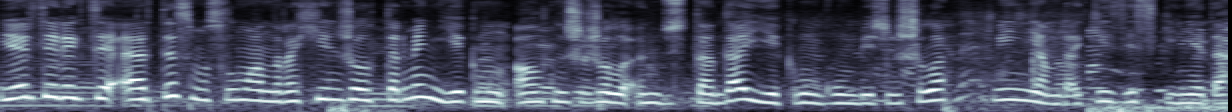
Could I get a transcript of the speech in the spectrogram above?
ертеректе әртіс мұсылман рахинжылықтармен 2006 жылы үндістанда 2015 жылы миньямда кездескен еді.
